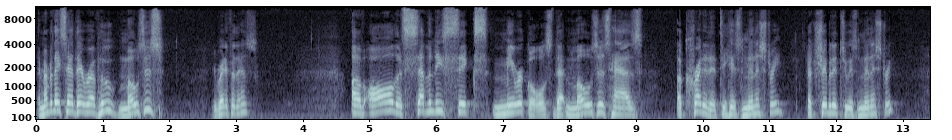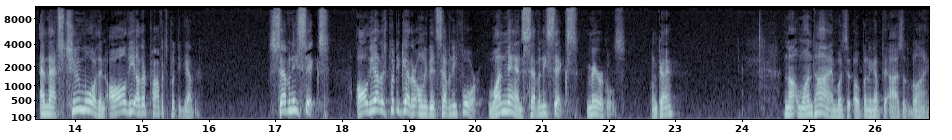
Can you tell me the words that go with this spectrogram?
Remember they said they were of who? Moses? You ready for this? Of all the 76 miracles that Moses has accredited to his ministry, attributed to his ministry, and that's two more than all the other prophets put together. 76. All the others put together only did 74. One man, 76 miracles. Okay? Not one time was it opening up the eyes of the blind.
